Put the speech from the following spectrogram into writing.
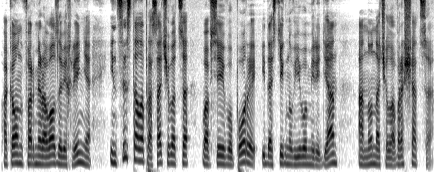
Пока он формировал завихрение, инци стало просачиваться во все его поры и, достигнув его меридиан, оно начало вращаться.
